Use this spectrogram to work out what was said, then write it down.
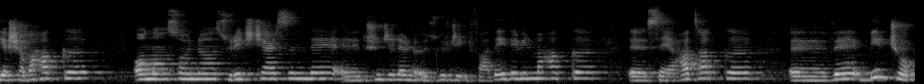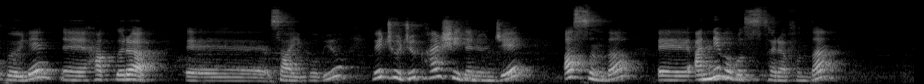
yaşama hakkı, ondan sonra süreç içerisinde e, düşüncelerini özgürce ifade edebilme hakkı, e, seyahat hakkı e, ve birçok böyle e, haklara e, sahip oluyor ve çocuk her şeyden önce aslında e, anne babası tarafından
